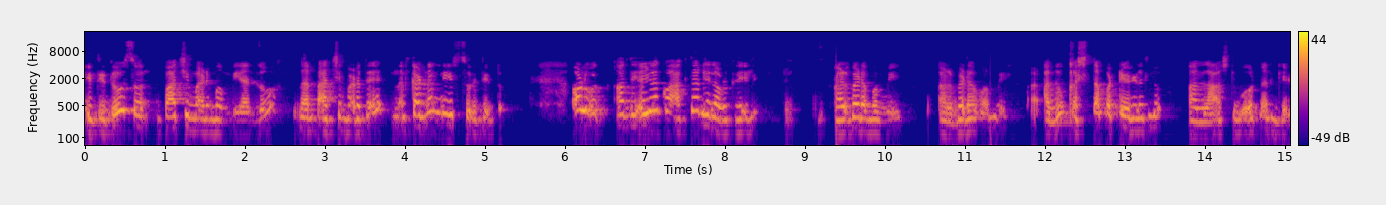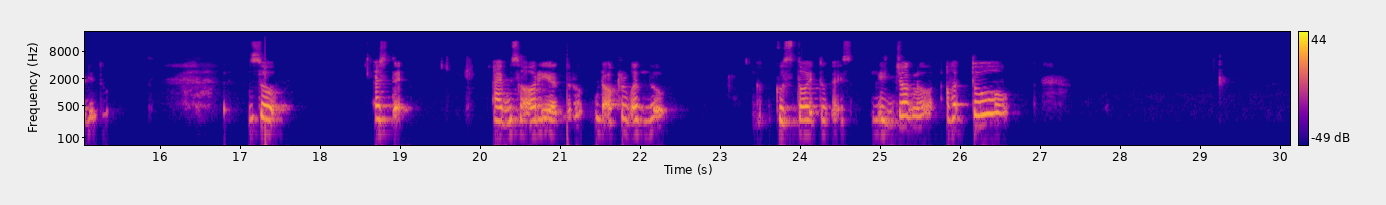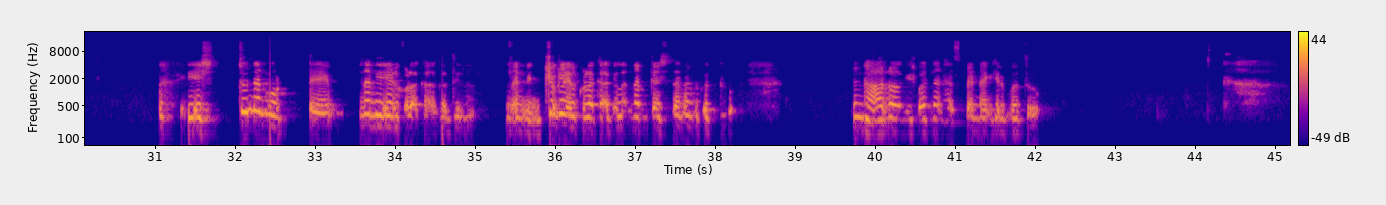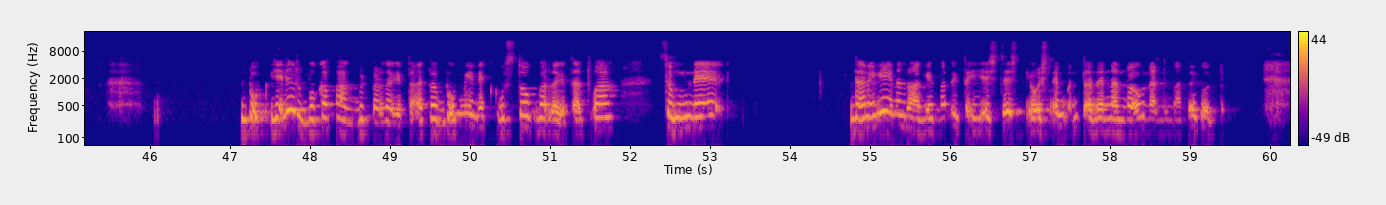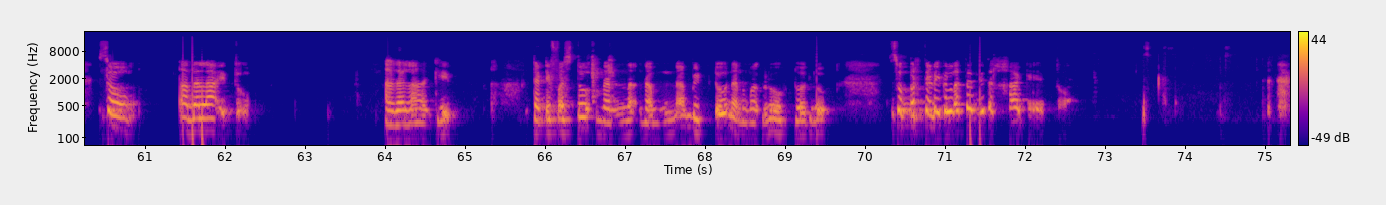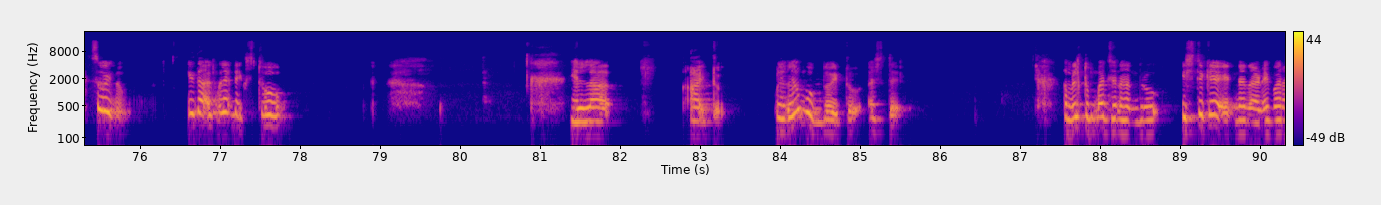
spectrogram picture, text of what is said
ಇದ್ದಿದ್ದು. ಸೊ ಪಾಚಿ ಮಾಡಿ ಮಮ್ಮಿ ಅಂದ್ಲು. ನಾನು ಪಾಚಿ ಮಾಡಿದೆ ನನ್ನ ಕಣ್ಣಲ್ಲಿ ನೀರು ಸುರಿದಿತ್ತು. ಅವಳು ಅದು ಹೇಳಕ್ಕೂ ಆಗ್ತಾ ಇರ್ಲಿಲ್ಲ ಅವಳ ಕೈಲಿ ಅಳ್ಬೇಡ ಮಮ್ಮಿ ಅಳ್ಬೇಡ ಮಮ್ಮಿ. ಅದು ಕಷ್ಟಪಟ್ಟು ಹೇಳಿದ್ಲು. ಆ ಲಾಸ್ಟ್ ವರ್ಡ್ ನನ್ಗೆ ಹೇಳಿದ್ದು ಸೊ ಅಷ್ಟೇ. ಐ ಆಮ್ ಸಾರಿ ಅಂದರು ಡಾಕ್ಟರ್ ಬಂದು ಕುಸ್ತೋಯ್ತು ಗೈಸ್ ನಿಜವಾಗ್ಲು ಅವತ್ತು ಎಷ್ಟು ನನ್ನ ಹೊಟ್ಟೆ ನಾನು ಹೇಳ್ಕೊಳಕಾಗೋದಿಲ್ಲ ನಾನು ನಿಜವಾಗ್ಲೂ ಹೇಳ್ಕೊಳಕ್ ಆಗಲ್ಲ. ನನ್ನ ಕಷ್ಟ ನನ್ಗೆ ಗೊತ್ತು. ನಾನು ಆಗಿರ್ಬೋದು ನನ್ನ ಹಸ್ಬೆಂಡ್ ಆಗಿರ್ಬೋದು. ಬುಕ್ ಏನಾದ್ರು ಭೂಕಂಪ ಆಗ್ಬಿಟ್ಬಾರ್ದಾಗಿತ್ತ? ಅಥವಾ ಭೂಮಿನೇ ಕುಸ್ತೋಗ್ಬಾರ್ದಾಗಿತ್ತ ಅಥವಾ ಸುಮ್ಮನೆ ನನಗೆ ಏನಾದ್ರು ಆಗಿರ್ಬಾರ್ದಿತ್ತ ಎಷ್ಟೆಷ್ಟು ಯೋಚನೆ ಬಂತಂದ್ರೆ ನನ್ನ ನೋವು ನನ್ನ ಮಾತ್ರ ಗೊತ್ತು. ಸೊ ಅದೆಲ್ಲ ಆಯಿತು. ಅದೆಲ್ಲ ಆಗಿ ತರ್ಟಿ ಫಸ್ಟು ನನ್ನ ನಮ್ಮನ್ನ ಬಿಟ್ಟು ನನ್ನ ಮಗಳು ಹುಟ್ಟೋದ್ಲು. ಸೊ ಬರ್ತಡೆಗೆಲ್ಲ ತಂದಿದ್ದ ಹಾಗೆ ಇತ್ತು. ಸೊ ಇದು ಇದಾದ್ಮೇಲೆ ನೆಕ್ಸ್ಟು ಎಲ್ಲ ಆಯ್ತು. ಎಲ್ಲ ಮುಗ್ದೋಯ್ತು ಅಷ್ಟೇ. ಆಮೇಲೆ ತುಂಬಾ ಜನ ಅಂದ್ರು ಇಷ್ಟಕ್ಕೆ ನನ್ನ ಹಣೆ ಬರ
